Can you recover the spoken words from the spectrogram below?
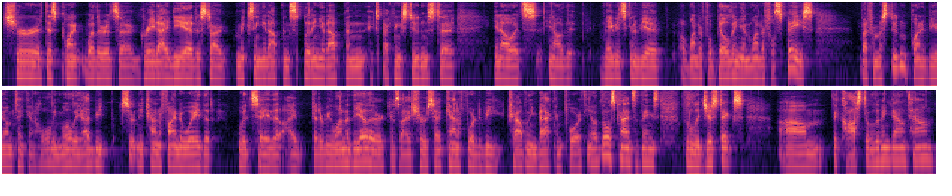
sure at this point whether it's a great idea to start mixing it up and splitting it up and expecting students to you know, it's you know that maybe it's going to be a, a wonderful building and wonderful space, But from a student point of view, I'm thinking, holy moly, I'd be certainly trying to find a way that would say that I better be one or the other because I sure as heck can't afford to be traveling back and forth. You know, those kinds of things, the logistics, um, the cost of living downtown.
